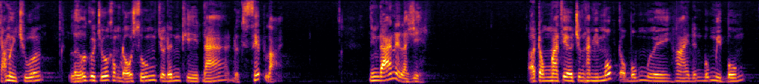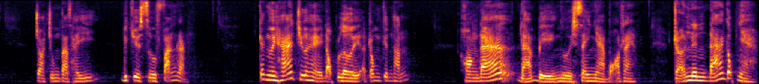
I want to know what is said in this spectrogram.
Cảm ơn Chúa, lửa của Chúa không đổ xuống cho đến khi đá được xếp lại. Nhưng đá này là gì? Ở trong Matthew chương 21 câu 42 đến 44 cho chúng ta thấy Đức Chúa Giêsu phán rằng các ngươi há chưa hề đọc lời ở trong Kinh Thánh. Hòn đá đã bị người xây nhà bỏ ra, trở nên đá gốc nhà.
